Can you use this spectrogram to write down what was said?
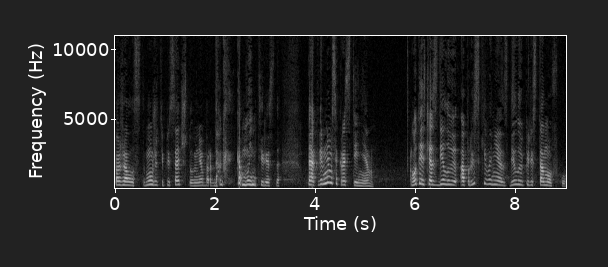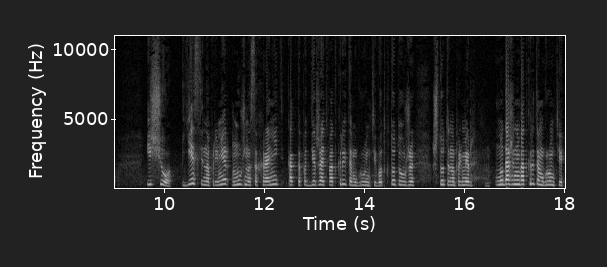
пожалуйста, можете писать, что у меня бардак, кому интересно. Так, вернемся к растениям. Вот я сейчас сделаю опрыскивание, сделаю перестановку. Еще, если, например, нужно сохранить, как-то поддержать в открытом грунте, вот кто-то уже что-то, например, ну даже не в открытом грунте,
